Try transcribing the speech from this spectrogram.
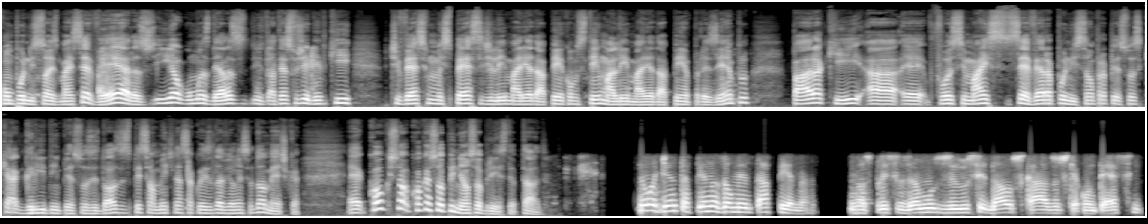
com punições mais severas e algumas delas até sugerindo que tivesse uma espécie de lei Maria da Penha, como se tem uma lei Maria da Penha, por exemplo, para que eh, fosse mais severa a punição para pessoas que agridem pessoas idosas, especialmente nessa coisa da violência doméstica. Eh, qual, que, qual que é a sua opinião sobre isso, deputado? Não adianta apenas aumentar a pena. Nós precisamos elucidar os casos que acontecem,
